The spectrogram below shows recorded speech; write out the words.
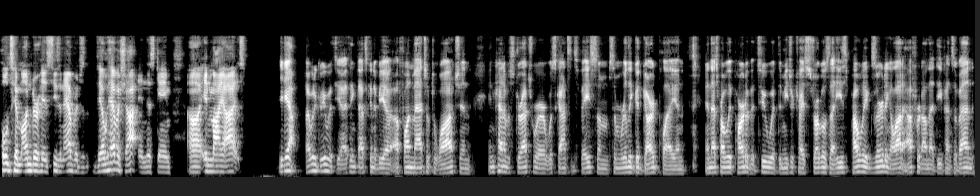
holds him under his season average, they'll have a shot in this game, uh, in my eyes. Yeah, I would agree with you. I think that's going to be a, a fun matchup to watch and in kind of a stretch where Wisconsin's faced some some really good guard play and and that's probably part of it too with D'Mitrik Trice struggles that he's probably exerting a lot of effort on that defensive end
